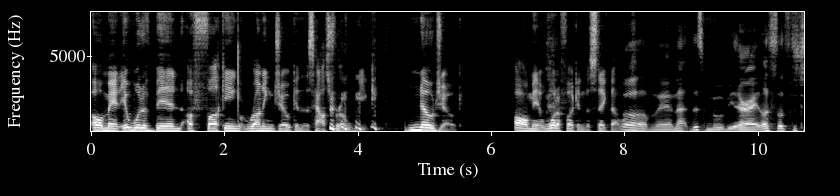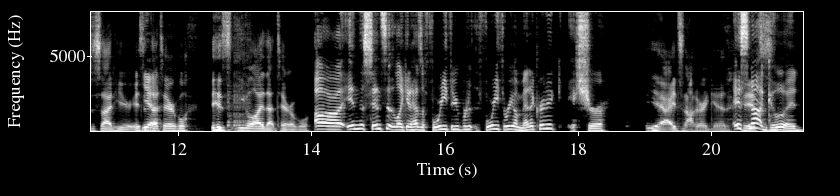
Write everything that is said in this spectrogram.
Oh man, it would have been a fucking running joke in this house for a week. no joke. Oh man, what a fucking mistake that was. Oh man, that this movie. All right, let's let's just decide here. Isn't Yeah. that terrible? Is Eagle Eye that terrible? Uh, in the sense that like it has a 43, 43 on Metacritic, sure, Yeah, it's not very good. it's, not good.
